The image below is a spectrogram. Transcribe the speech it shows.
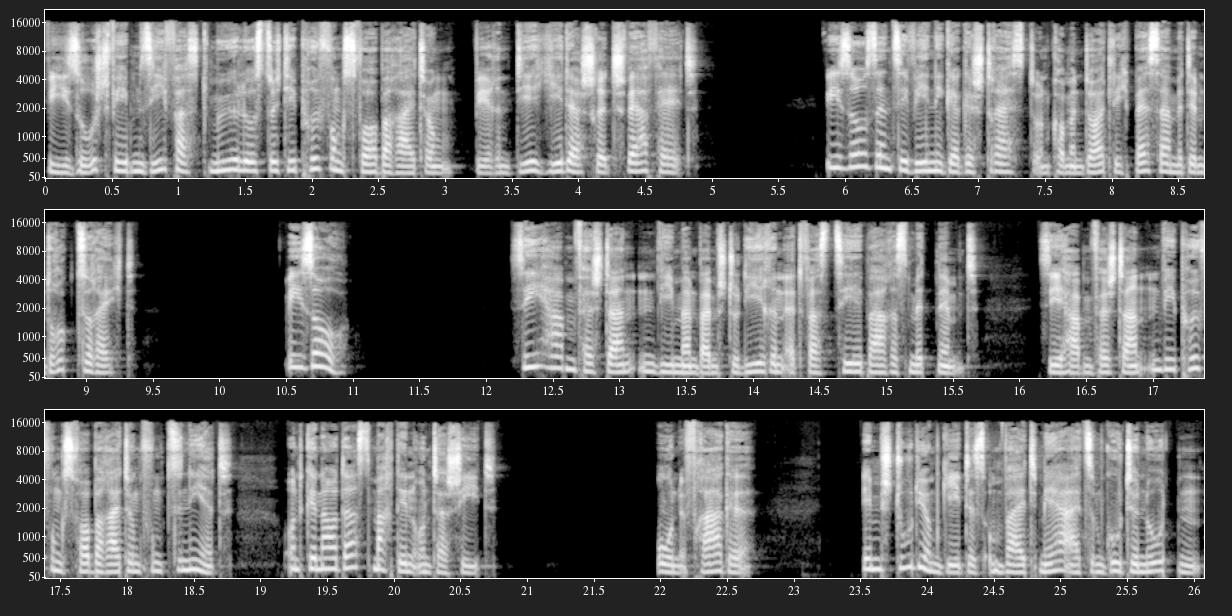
Wieso schweben sie fast mühelos durch die Prüfungsvorbereitung, während dir jeder Schritt schwerfällt? Wieso sind sie weniger gestresst und kommen deutlich besser mit dem Druck zurecht? Wieso? Sie haben verstanden, wie man beim Studieren etwas Zählbares mitnimmt. Sie haben verstanden, wie Prüfungsvorbereitung funktioniert. Und genau das macht den Unterschied. Ohne Frage. Im Studium geht es um weit mehr als um gute Noten.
